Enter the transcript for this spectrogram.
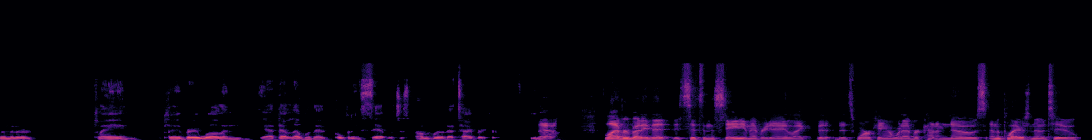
women are playing, playing very well. And yeah, at that level, that opening set was just unreal, that tiebreaker, you know? Yeah. Well, everybody that sits in the stadium every day, like that, that's working or whatever, kind of knows, and the players know too,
